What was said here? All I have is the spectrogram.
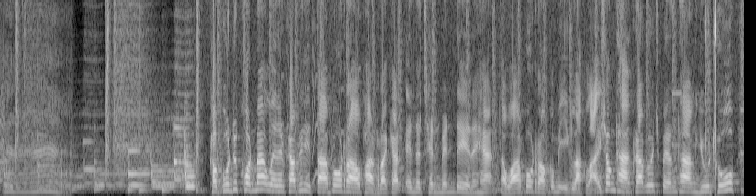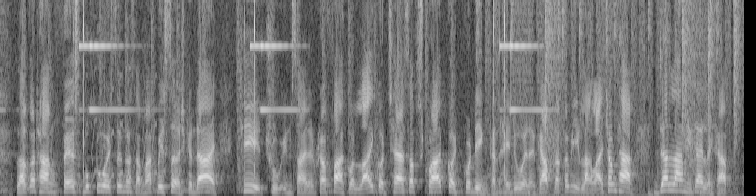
ค่ะ ขอบคุณทุกคนมากเลยนะครับ ที่ติดตามพวกเราผ่านรายการ Entertainment Day นะฮะ แต่ว่าพวกเราก็มีอีกหลากหลายช่องทางครับ ไม่ว่าจะเป็นทั้งทาง YouTube แล้วก็ทาง Facebook ด้วย ซึ่งก็สามารถไปเสิร์ชกันได้ที่ True Insight นะครับ ฝากกดไลค์ กดแชร์ Subscribe กดกระดิ่งกันให้ด้วยนะครับ แล้วก็มีอีกหลากหลายช่องทางด้านล่างนี้ได้เลยครับ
